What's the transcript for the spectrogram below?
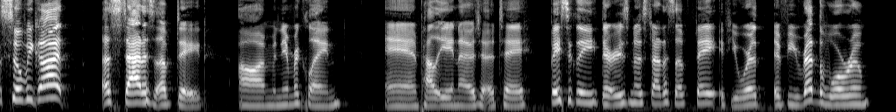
So, we got a status update on Munir McClain and Palaie Gaoteote. Basically, there is no status update. If you were if you read the War Room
